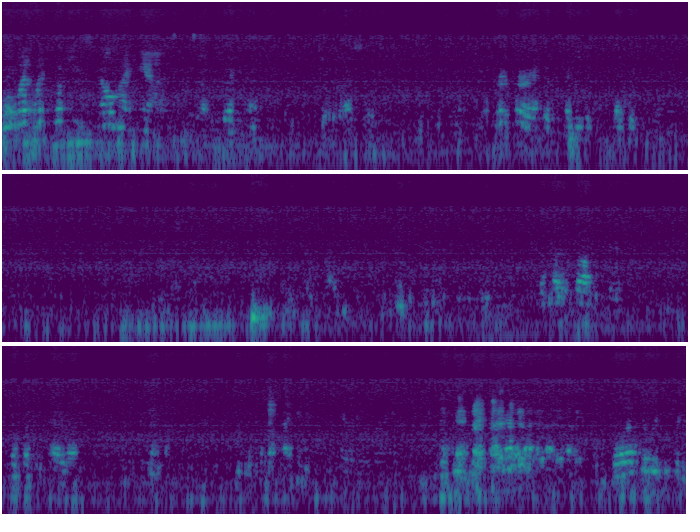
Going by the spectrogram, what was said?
Well, what, what, what do you smell like now? well, that's really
